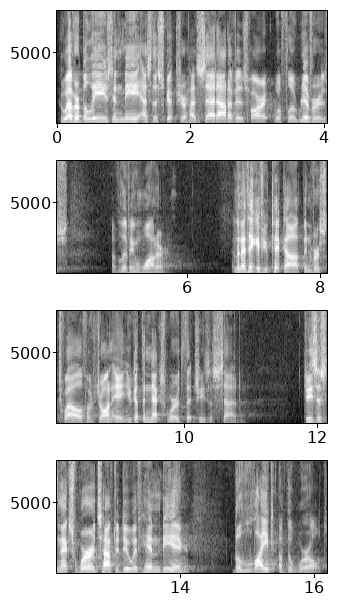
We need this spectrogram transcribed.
Whoever believes in me, as the scripture has said, out of his heart will flow rivers of living water. And then I think if you pick up in verse 12 of John 8, you get the next words that Jesus said. Jesus' next words have to do with him being the light of the world.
